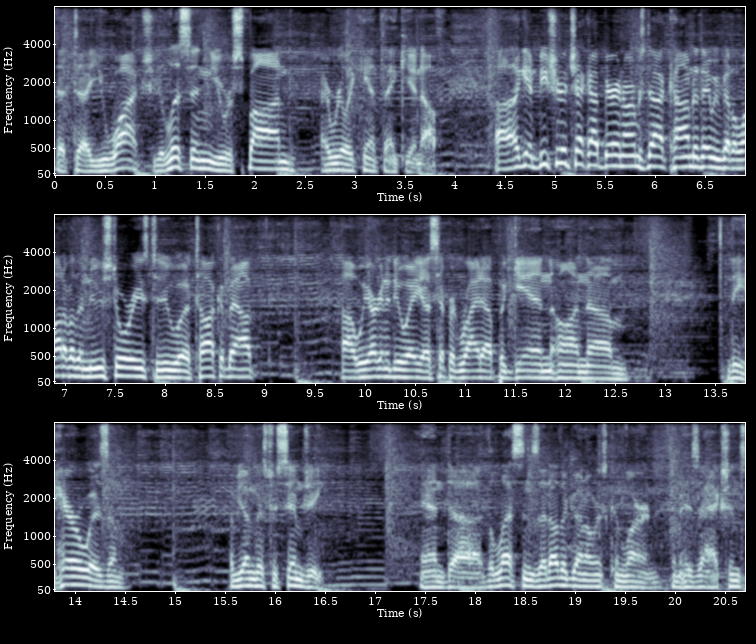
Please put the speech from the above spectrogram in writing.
that uh, you watch, you listen, you respond. I really can't thank you enough. Uh, again, be sure to check out bearingarms.com today. We've got a lot of other news stories to uh, talk about. Uh, we are going to do a, a separate write up again on um, the heroism of young Mr. Simjee and uh, the lessons that other gun owners can learn from his actions.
